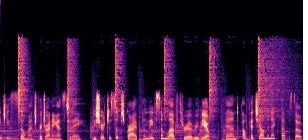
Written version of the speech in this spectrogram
Thank you so much for joining us today. Be sure to subscribe and leave some love through a review. And I'll catch you on the next episode.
